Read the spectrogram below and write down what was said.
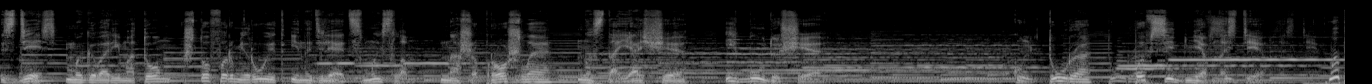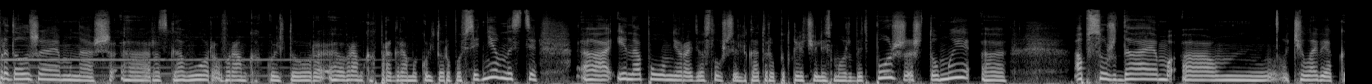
Здесь мы говорим о том, что формирует и наделяет смыслом наше прошлое, настоящее и будущее. Культура повседневности. Мы продолжаем наш э, разговор в рамках, культуры, э, в рамках программы «Культура повседневности». Э, и напомню радиослушателям, которые подключились, может быть, позже, что мы... Э, обсуждаем э, человек,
